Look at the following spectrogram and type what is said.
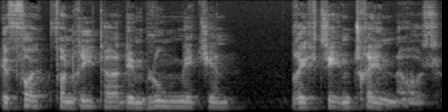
gefolgt von Rita, dem Blumenmädchen, bricht sie in Tränen aus.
